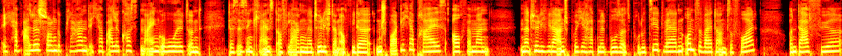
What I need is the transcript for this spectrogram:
ich habe alles schon geplant, ich habe alle Kosten eingeholt und das ist in Kleinstauflagen natürlich dann auch wieder ein sportlicher Preis, auch wenn man natürlich wieder Ansprüche hat mit, wo soll es produziert werden und so weiter und so fort. Und dafür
